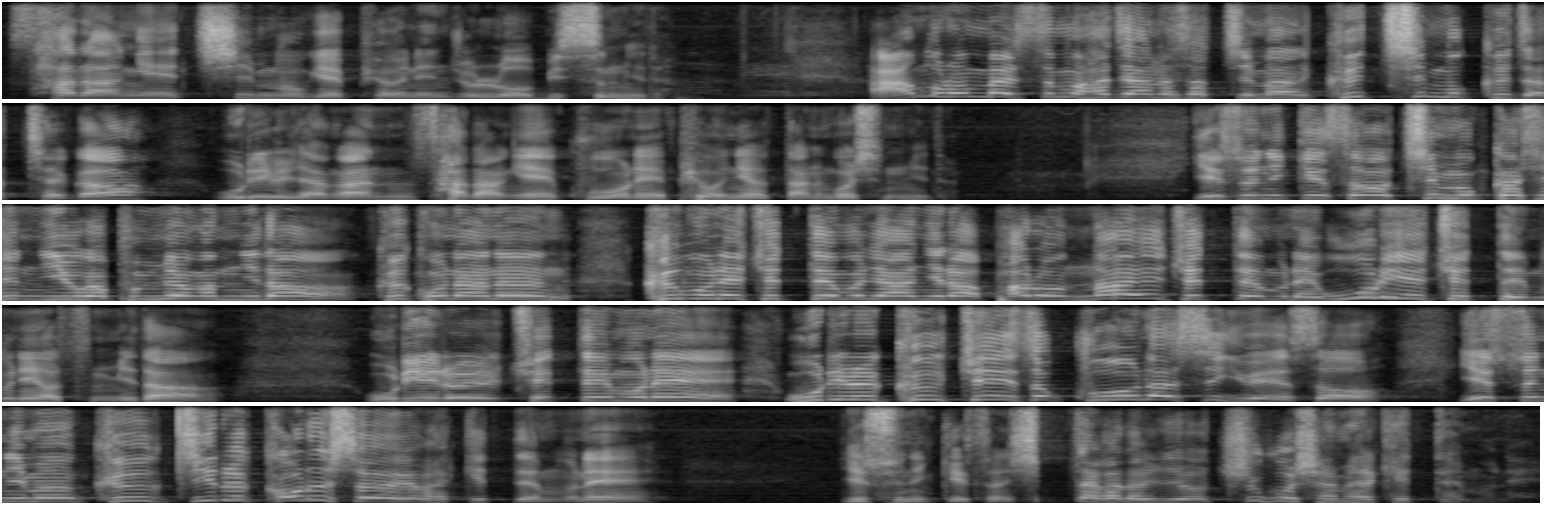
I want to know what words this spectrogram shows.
사랑의 침묵의 표현인 줄로 믿습니다. 아무런 말씀을 하지 않으셨지만 그 침묵 그 자체가 우리를 향한 사랑의 구원의 표현이었다는 것입니다. 예수님께서 침묵하신 이유가 분명합니다. 그 고난은 그분의 죄 때문이 아니라 바로 나의 죄 때문에 우리의 죄 때문이었습니다. 우리를 죄 때문에 우리를 그 죄에서 구원하시기 위해서 예수님은 그 길을 걸으셔야 했기 때문에 예수님께서는 십자가 달려 죽으셔야 했기 때문에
